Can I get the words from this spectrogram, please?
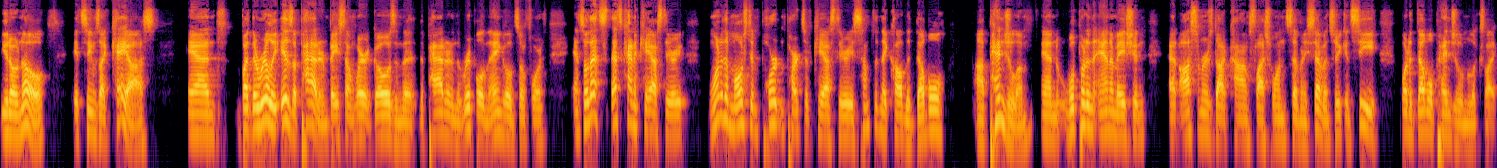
You don't know. It seems like chaos. And but there really is a pattern based on where it goes and the, the pattern and the ripple and the angle and so forth. And so that's that's kind of chaos theory. One of the most important parts of chaos theory is something they call the double uh, pendulum. And we'll put an animation at awesomers.com slash 177 so you can see what a double pendulum looks like.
